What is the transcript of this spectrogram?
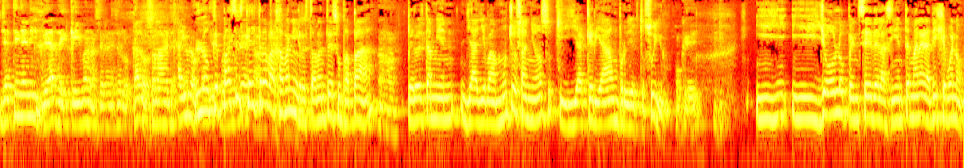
¿ya tenían idea de qué iban a hacer en ese local o solamente hay un local Lo que pasa es que él disponible? trabajaba en el restaurante de su papá, pero él también ya lleva muchos años y ya quería un proyecto suyo. Ok. Y, y yo lo pensé de la siguiente manera. Dije, bueno,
